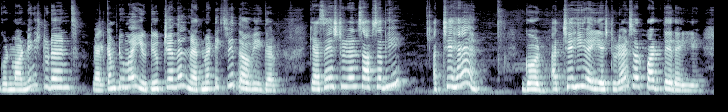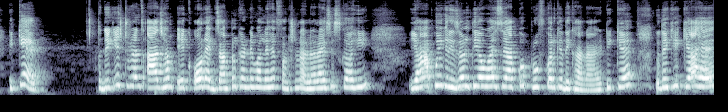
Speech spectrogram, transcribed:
Good morning students welcome to my YouTube channel mathematics with Avi Garg कैसे हैं स्टूडेंट्स आप सभी? अच्छे हैं? गुड अच्छे ही रहिए स्टूडेंट्स और पढ़ते रहिए। ठीक है? तो देखिए स्टूडेंट्स आज हम एक और एग्ज़ाम्पल करने वाले हैं फंक्शनल एनालिसिस का ही। यहाँ आपको एक रिज़ल्ट दिया हुआ है, इसे आपको प्रूफ करके दिखाना है। ठीक है? तो देखिए क्या है?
